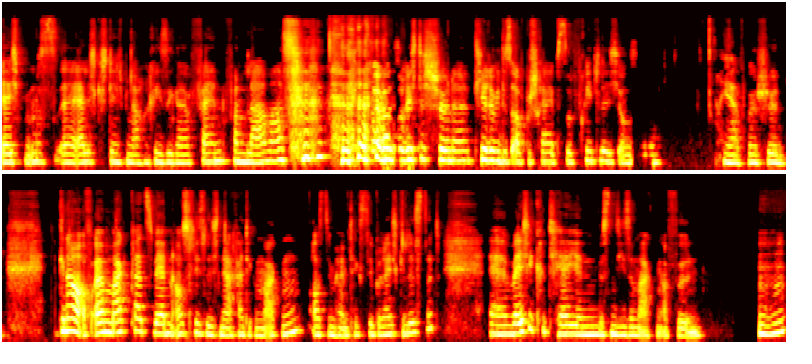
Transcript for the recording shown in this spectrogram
Ja, ich muss äh, ehrlich gestehen, ich bin auch ein riesiger Fan von Lamas. Aber so richtig schöne Tiere, wie du es auch beschreibst, so friedlich und so. Ja, voll schön. Genau, auf eurem Marktplatz werden ausschließlich nachhaltige Marken aus dem Heimtextilbereich gelistet. Äh, welche Kriterien müssen diese Marken erfüllen? Mhm.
